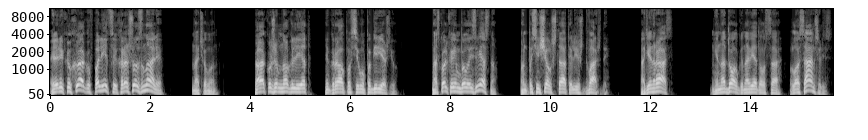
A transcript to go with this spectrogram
«Эрика Хагу в полиции хорошо знали», — начал он. Как уже много лет играл по всему побережью. Насколько им было известно, он посещал Штаты лишь дважды. Один раз ненадолго наведался в Лос-Анджелес,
